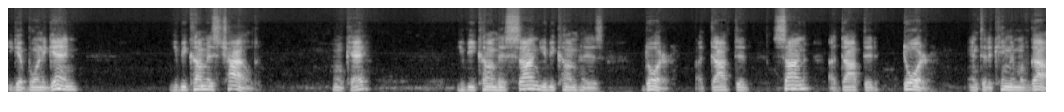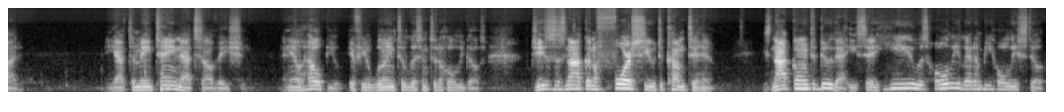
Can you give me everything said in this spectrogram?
You get born again, you become his child. Okay? You become his son, you become his daughter, adopted son, adopted daughter into the kingdom of God. You have to maintain that salvation, and he'll help you if you're willing to listen to the Holy Ghost. Jesus is not going to force you to come to him. He's not going to do that. He said, He who is holy, let him be holy still.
